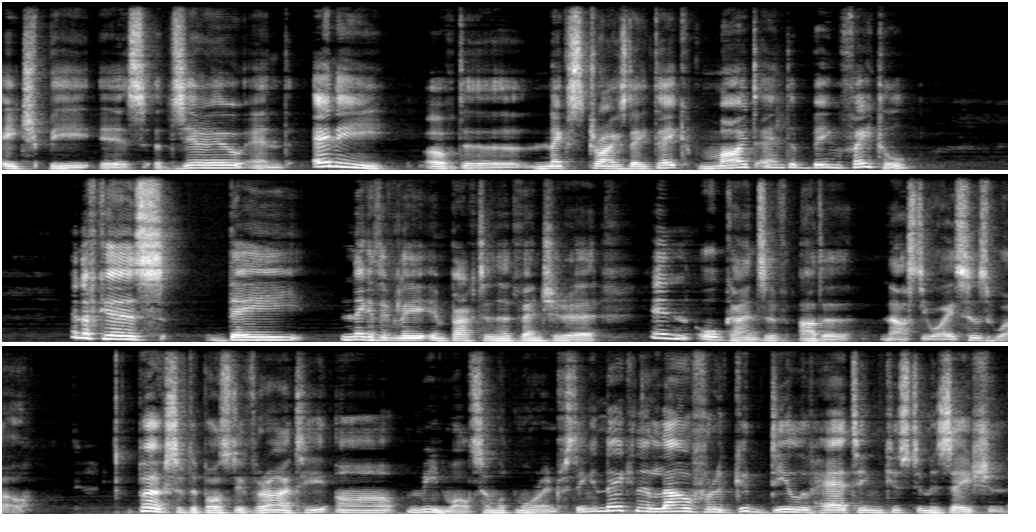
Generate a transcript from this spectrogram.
HP is at zero and any of the next strikes they take might end up being fatal. And of course, they negatively impact an adventurer in all kinds of other nasty ways as well. Perks of the positive variety are meanwhile somewhat more interesting and they can allow for a good deal of hair-ting customization.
